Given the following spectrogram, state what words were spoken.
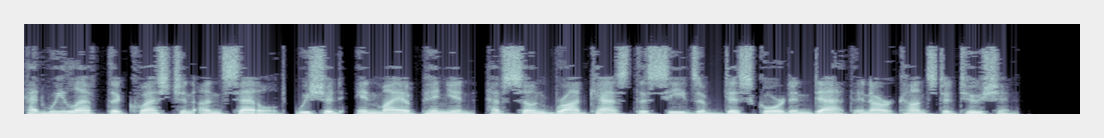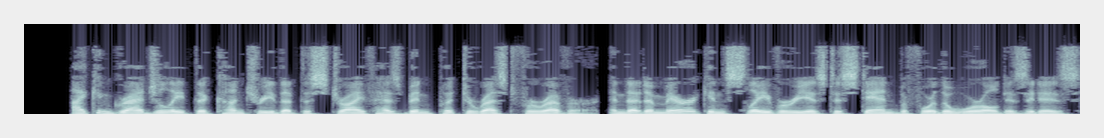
Had we left the question unsettled, we should, in my opinion, have sown broadcast the seeds of discord and death in our Constitution. I congratulate the country that the strife has been put to rest forever, and that American slavery is to stand before the world as it is,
